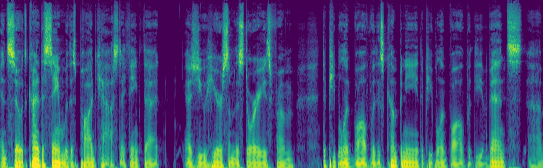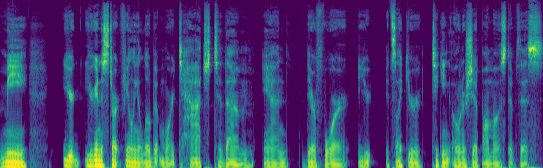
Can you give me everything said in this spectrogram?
And so it's kind of the same with this podcast. I think that as you hear some of the stories from the people involved with this company, the people involved with the events, uh, me, you're you're going to start feeling a little bit more attached to them, and therefore, you it's like you're taking ownership almost of this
